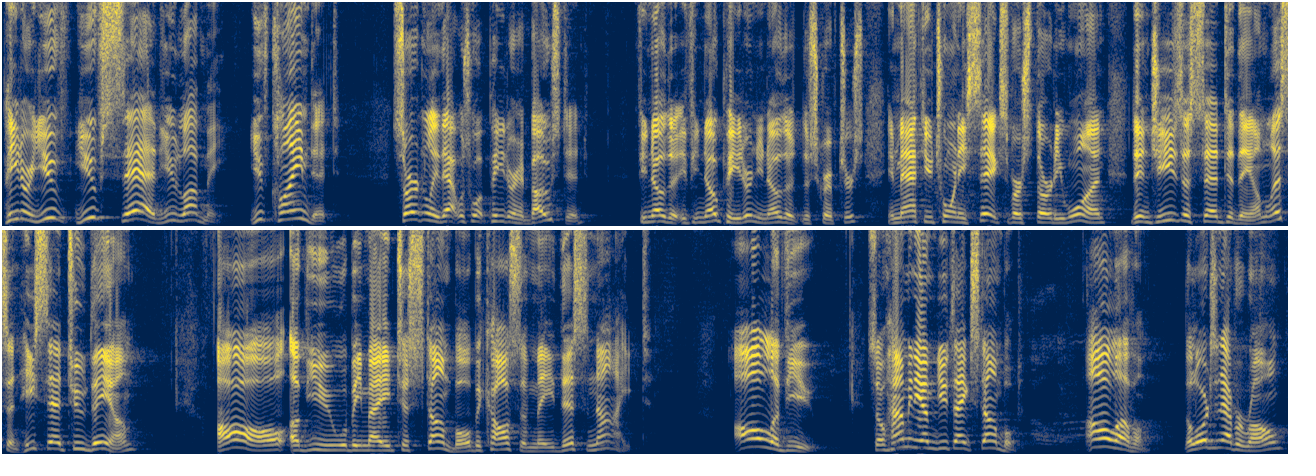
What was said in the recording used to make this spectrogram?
Peter, you've, you've said you love me. You've claimed it. Certainly, that was what Peter had boasted. If you know, the, if you know Peter and you know the, the scriptures, in Matthew 26, verse 31, then Jesus said to them, Listen, he said to them, All of you will be made to stumble because of me this night. All of you. So, how many of them do you think stumbled? All of them. The Lord's never wrong.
